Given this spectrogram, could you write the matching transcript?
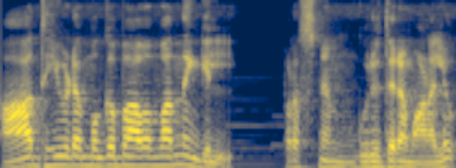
ആധിയുടെ മുഖഭാവം വന്നെങ്കിൽ പ്രശ്നം ഗുരുതരമാണല്ലോ.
